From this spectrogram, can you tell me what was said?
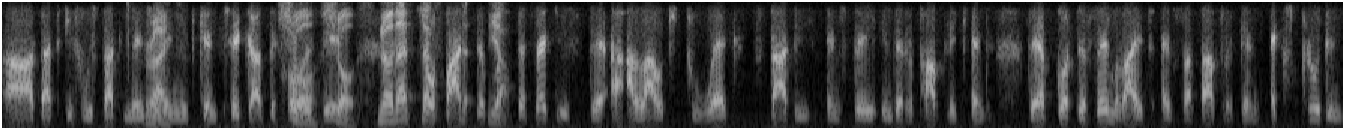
uh, that if we start mentioning Right. it can take us the Sure, whole day. sure. No, that- so, that's- but the, yeah. the fact is they are allowed to work, study, and stay in the Republic. And they have got the same right as South African, excluding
